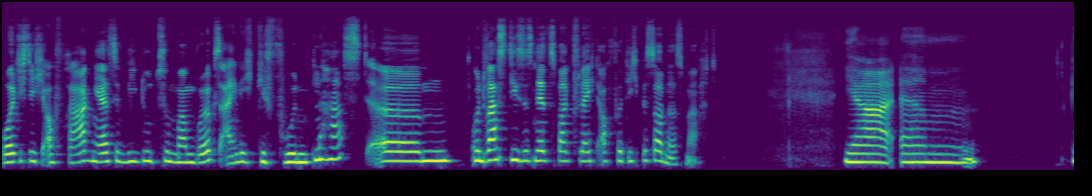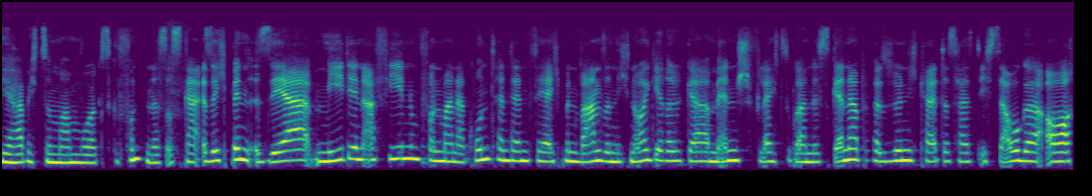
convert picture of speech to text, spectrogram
wollte ich dich auch fragen, also wie du zu Momworks eigentlich gefunden hast ähm, und was dieses Netzwerk vielleicht auch für dich besonders macht. Ja, ähm, wie habe ich zu Momworks gefunden? Das ist gar, also ich bin sehr medienaffin von meiner Grundtendenz her. Ich bin wahnsinnig neugieriger Mensch, vielleicht sogar eine Scanner-Persönlichkeit. Das heißt, ich sauge auch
